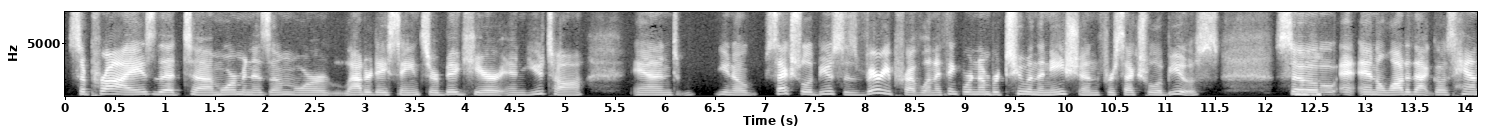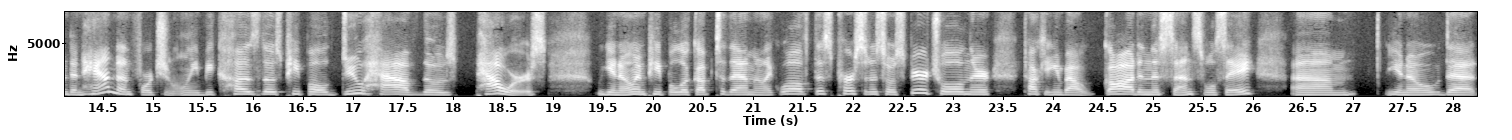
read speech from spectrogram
surprise that uh, Mormonism or Latter Day Saints are big here in Utah, and you know, sexual abuse is very prevalent. I think we're number two in the nation for sexual abuse. So, mm-hmm. and, and, a lot of that goes hand in hand, unfortunately, because those people do have those powers, you know, and people look up to them and like, well, if this person is so spiritual and they're talking about God in this sense, we'll say, um, you know, that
